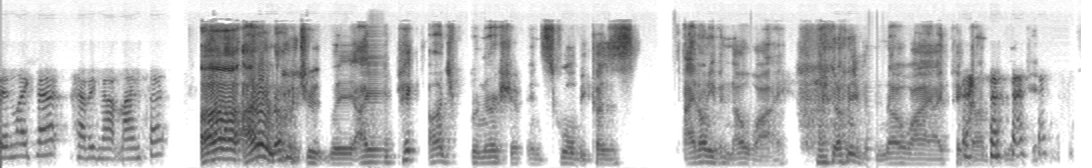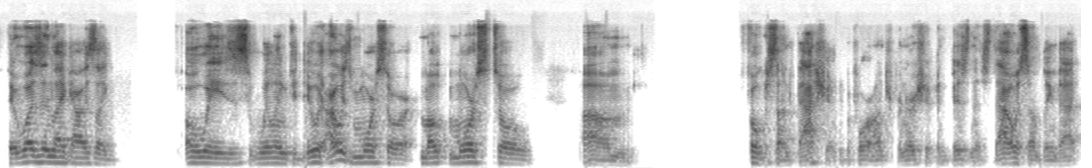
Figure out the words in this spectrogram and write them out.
been like that, having that mindset? Uh, I don't know, truthfully. I picked entrepreneurship in school because I don't even know why. I don't even know why I picked entrepreneurship. it wasn't like I was like always willing to do it. I was more so more so um, focused on fashion before entrepreneurship and business. That was something that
